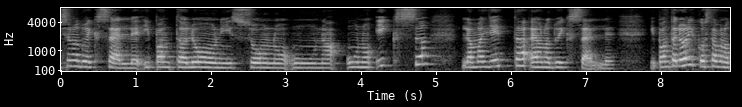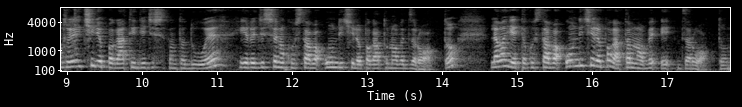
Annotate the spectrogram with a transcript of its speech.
sono 2XL, i pantaloni sono una 1X, la maglietta è una 2XL. I pantaloni costavano 13, li ho pagati 10,72, il reggiseno costava 11, li ho pagato 9,08, la maglietta costava 11, li ho pagata 9,08.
